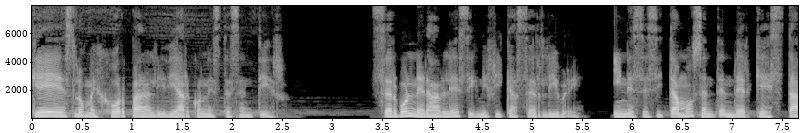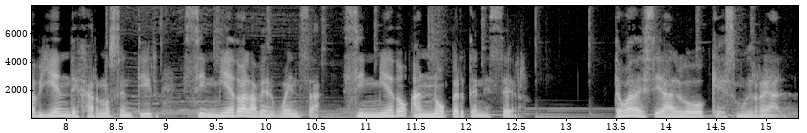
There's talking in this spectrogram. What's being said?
¿qué es lo mejor para lidiar con este sentir? Ser vulnerable significa ser libre, y necesitamos entender que está bien dejarnos sentir sin miedo a la vergüenza, sin miedo a no pertenecer. Te voy a decir algo que es muy real.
